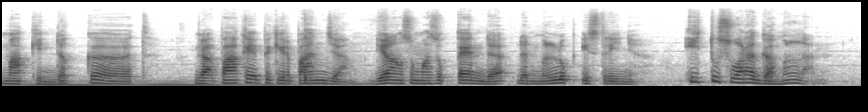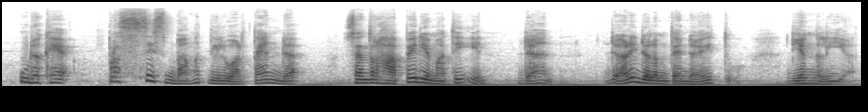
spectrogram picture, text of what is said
makin deket. Gak pakai pikir panjang, dia langsung masuk tenda dan meluk istrinya. Itu suara gamelan. Udah kayak persis banget di luar tenda. Senter HP dia matiin. Dan dari dalam tenda itu, dia ngeliat.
